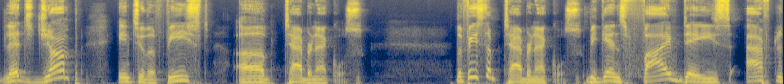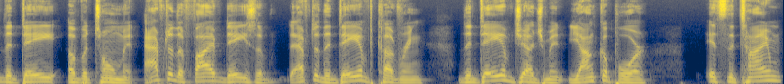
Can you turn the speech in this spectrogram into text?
let's jump into the Feast of Tabernacles. The Feast of Tabernacles begins five days after the Day of Atonement. After the five days of, after the Day of Covering, the Day of Judgment, Yom Kippur, it's the time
